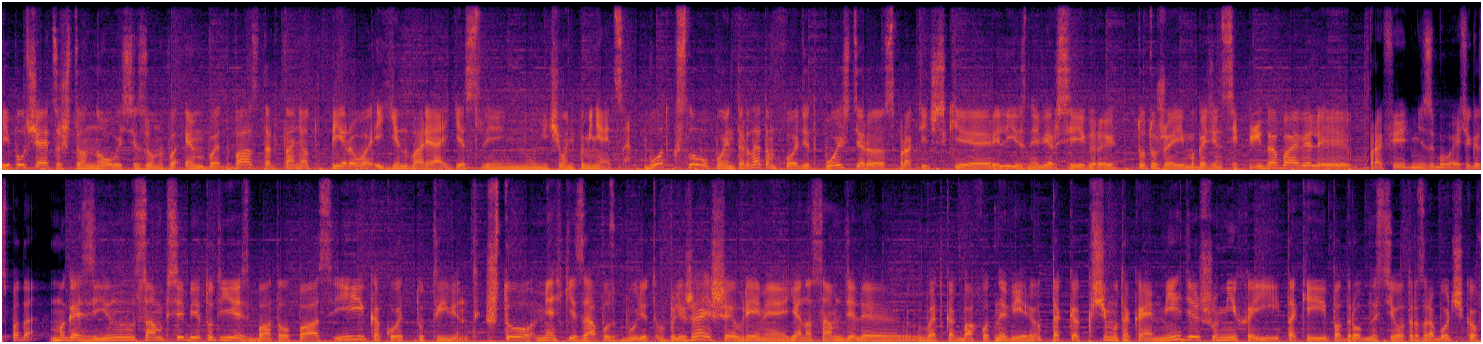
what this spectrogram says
И получается, что новый сезон в МВ2 стартанет 1 января, если ну, ничего не поменяется. Вот, к слову, по интернетам ходит постер с практически релизной версии игры. Тут уже и магазин CP добавили, про Федь не забывайте, господа. Магазин сам по себе тут есть, Battle Pass и какой-то тут ивент. Что мягкий запуск будет в ближайшее время, я на самом деле в это как бы охотно верю, так как к чему такая медиа шумиха и такие подробности от разработчиков,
